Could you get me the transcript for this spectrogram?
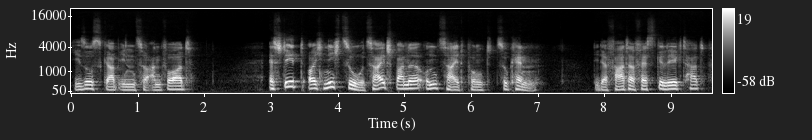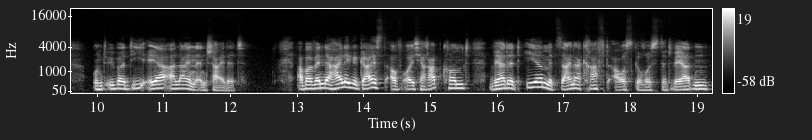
Jesus gab ihnen zur Antwort, Es steht euch nicht zu, Zeitspanne und Zeitpunkt zu kennen, die der Vater festgelegt hat und über die er allein entscheidet. Aber wenn der Heilige Geist auf euch herabkommt, werdet ihr mit seiner Kraft ausgerüstet werden,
